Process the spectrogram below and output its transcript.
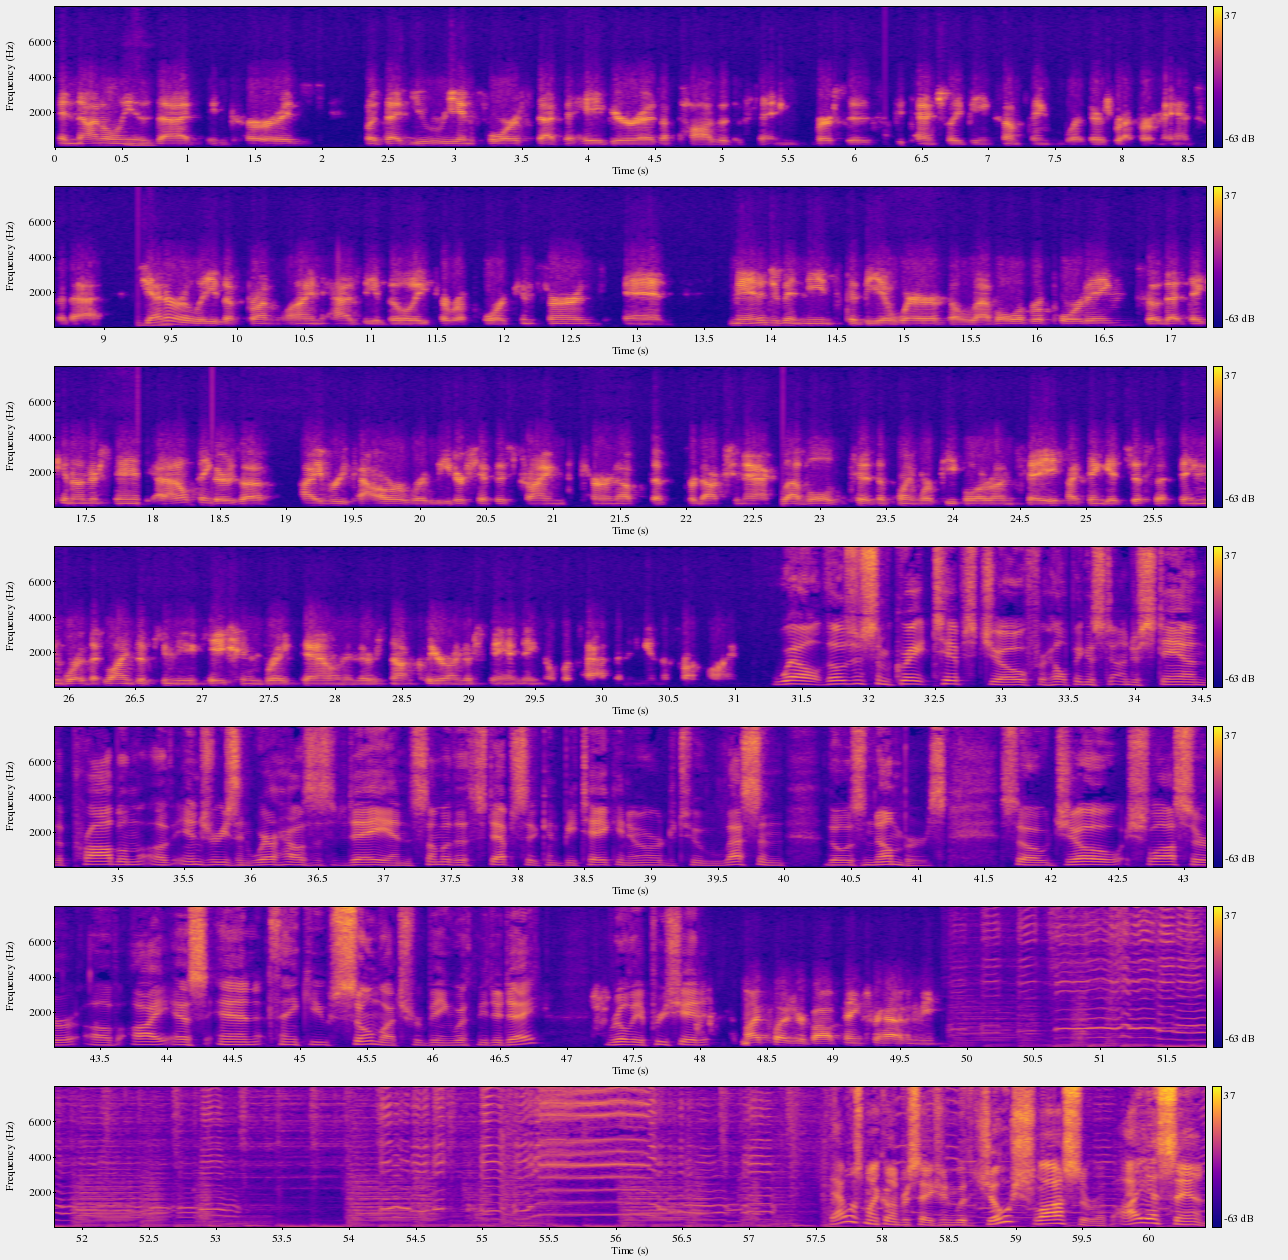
And not only is mm-hmm. that encouraged, but that you reinforce that behavior as a positive thing versus potentially being something where there's reprimands for that. Generally, the front line has the ability to report concerns and management needs to be aware of the level of reporting so that they can understand. I don't think there's a ivory tower where leadership is trying to turn up the production act levels to the point where people are unsafe. I think it's just a thing where the lines of communication break down and there's not clear understanding of what's happening in the front line. Well, those are some great tips, Joe, for helping us to understand the problem of injuries in warehouses today and some of the steps that can be taken in order to lessen those numbers. So, Joe Schlosser of ISN, thank you so much for being with me today. Really appreciate it. My pleasure, Bob. Thanks for having me. That was my conversation with Joe Schlosser of ISN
